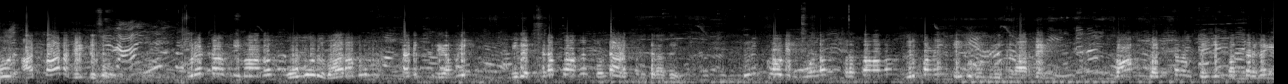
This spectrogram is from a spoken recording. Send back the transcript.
ஓர் அன்பான வேண்டுகோள். புரட்டாசி மாதம் ஒவ்வொரு வாரமும் சனிக்கிழமை மிக சிறப்பாக கொண்டாடப்படுகிறது. திருக்கோவில் மூலம் பிரசாதம் விற்பனை செய்து கொண்டிருக்கிறார்கள். சுவாமி தரிசனம் செய்யும் பக்தர்கள்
